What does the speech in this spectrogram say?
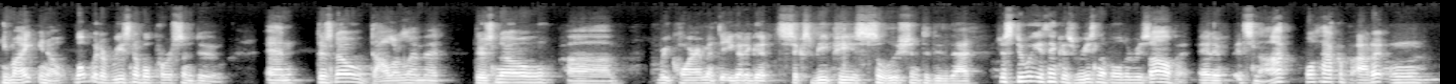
You might, you know, what would a reasonable person do? And there's no dollar limit. There's no uh, requirement that you got to get six VPs solution to do that just do what you think is reasonable to resolve it. And if it's not, we'll talk about it. And,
